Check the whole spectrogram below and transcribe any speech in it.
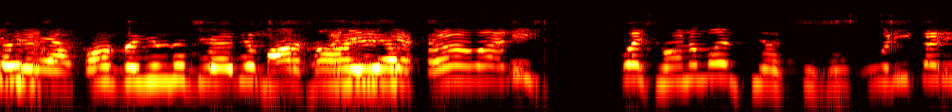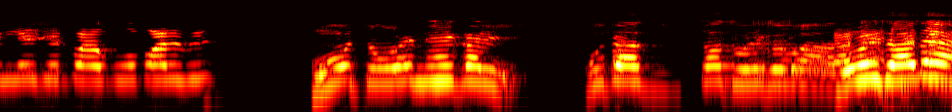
તો. ચોરી હું નહીં કરી હું તો તો ચોરી કરવા દાદા,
